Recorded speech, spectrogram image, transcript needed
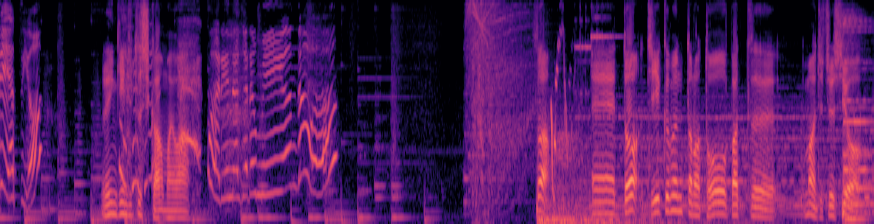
てやつよ。錬金術師か お前は。我ながら明暗だわ。さあえー、っとジークムントの討伐。まあ受注しよう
